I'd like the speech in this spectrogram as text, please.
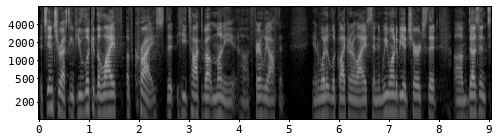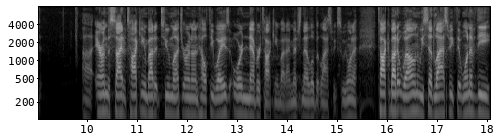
it's interesting. If you look at the life of Christ, that he talked about money uh, fairly often and what it looked like in our lives. And we want to be a church that um, doesn't uh, err on the side of talking about it too much or in unhealthy ways or never talking about it. I mentioned that a little bit last week. So we want to talk about it well. And we said last week that one of the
